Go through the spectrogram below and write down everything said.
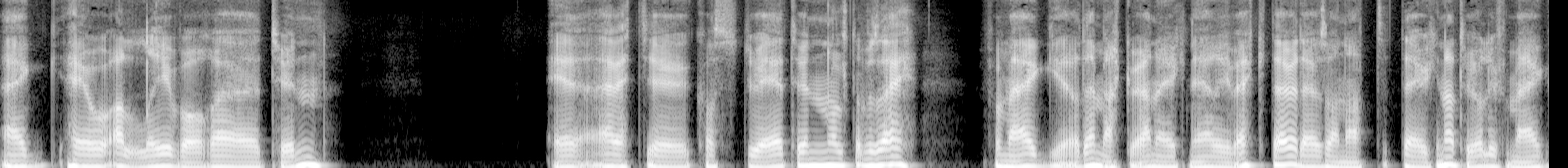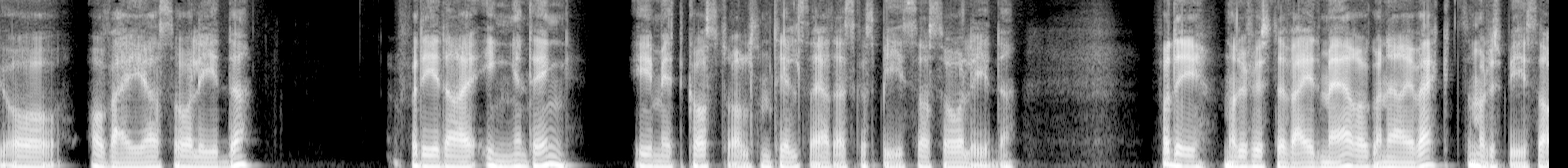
Jeg har jo aldri vært tynn. Jeg, jeg vet ikke hvordan du er tynn, holdt jeg på å si. For meg, og det merker jeg når jeg gikk ned i vekt òg, det er jo sånn at det er jo ikke naturlig for meg å, å veie så lite, fordi det er ingenting i mitt kosthold som tilsier at jeg skal spise så lite. Fordi når du først har veid mer og går ned i vekt, så må du spise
